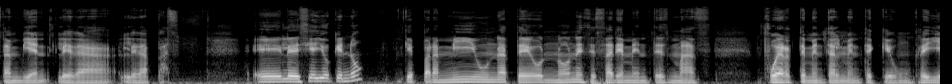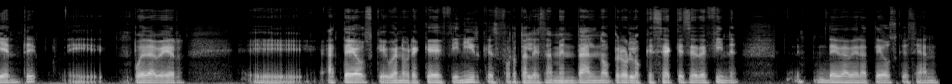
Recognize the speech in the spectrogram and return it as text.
también le da, le da paz. Eh, le decía yo que no, que para mí un ateo no necesariamente es más fuerte mentalmente que un creyente. Eh, puede haber eh, ateos que, bueno, habría que definir qué es fortaleza mental, ¿no? Pero lo que sea que se define, debe haber ateos que sean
